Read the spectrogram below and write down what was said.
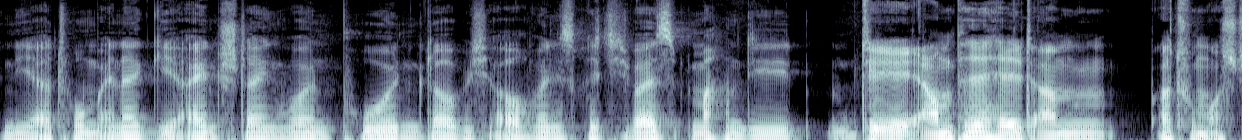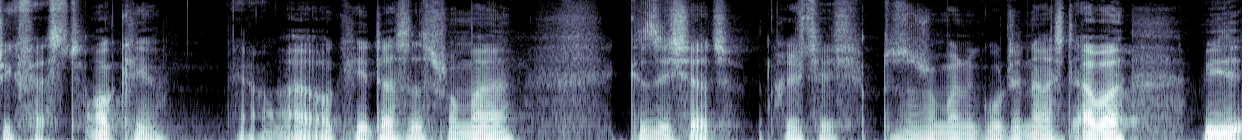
in die Atomenergie einsteigen wollen. Polen, glaube ich auch, wenn ich es richtig weiß, machen die. die Ampel hält am Atomausstieg fest. Okay, Ja, Ah, okay, das ist schon mal gesichert. richtig. Das ist schon mal eine gute Nachricht. Aber wie,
